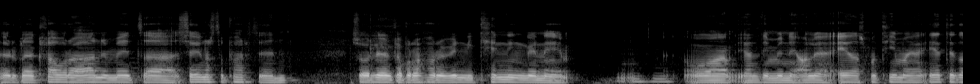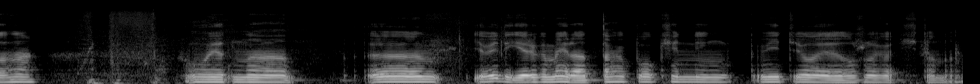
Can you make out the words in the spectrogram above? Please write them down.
örgulega að klára að animata seinasta partiðin. Svo ætla ég bara að fara að vinna í kynningunni og ég held ég muni alveg eða smá tíma í að edita það. Og hérna, um, ég veit ekki, er eitthvað meira, dagbók, kynning, vídeoið og svo eitthvað eitt annað.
